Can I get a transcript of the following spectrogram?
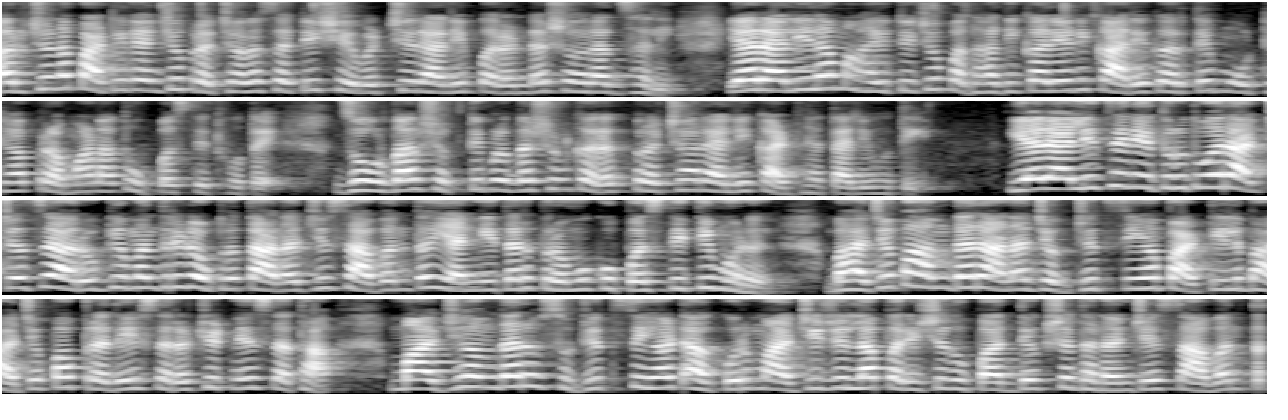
अर्चना पाटील यांच्या प्रचारासाठी शेवटची रॅली परंडा शहरात झाली. या रॅलीला महायुतीचे पदाधिकारी आणि कार्यकर्ते मोठ्या प्रमाणात उपस्थित होते. जोरदार शक्ती प्रदर्शन करत प्रचार रॅली काढण्यात आली होती. या रॅलीचे नेतृत्व राज्याचे आरोग्यमंत्री डॉक्टर तानाजी सावंत यांनी तर प्रमुख उपस्थिती म्हणून. भाजपा आमदार राणा जगजितसिंह पाटील भाजपा प्रदेश सरचिटणीस तथा माजी आमदार सुजितसिंह ठाकूर माजी जिल्हा परिषद उपाध्यक्ष धनंजय सावंत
